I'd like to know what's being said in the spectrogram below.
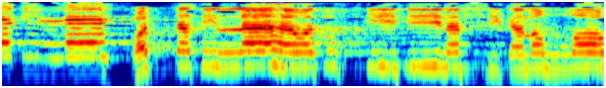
واتق الله. واتق الله وتخفي في نفسك ما الله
